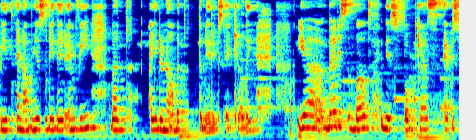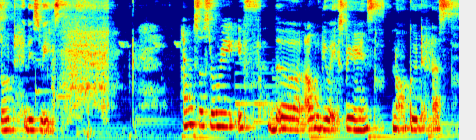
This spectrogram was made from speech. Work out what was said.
beat, and obviously their MV. But I don't know about the lyrics actually. Yeah, that is about this podcast episode this week. I'm so sorry if the audio experience not good as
